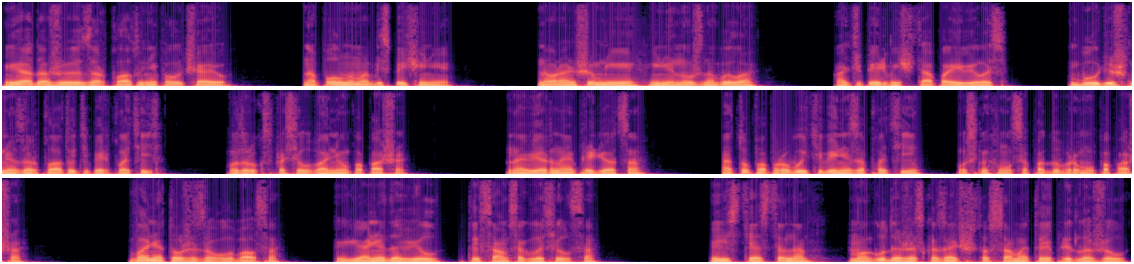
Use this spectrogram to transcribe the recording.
Я даже зарплату не получаю. На полном обеспечении. Но раньше мне и не нужно было. А теперь мечта появилась. «Будешь мне зарплату теперь платить?» — вдруг спросил Ваня у папаши. «Наверное, придется. А то попробуй тебе не заплати», — усмехнулся по-доброму папаша. Ваня тоже заулыбался. «Я не давил, ты сам согласился». «Естественно, могу даже сказать, что сам это и предложил.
